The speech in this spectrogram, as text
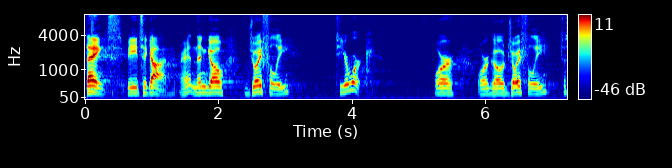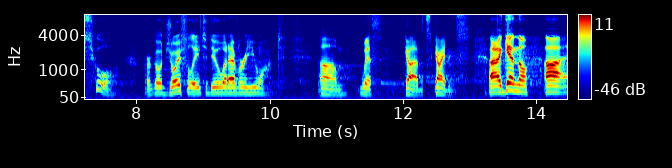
Thanks be to God." Right, and then go joyfully to your work, or or go joyfully to school, or go joyfully to do whatever you want um, with God's guidance. Uh, again, though, uh,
